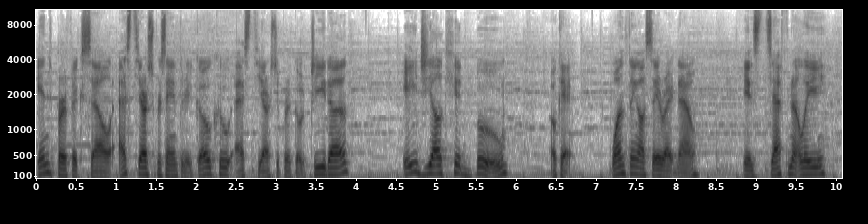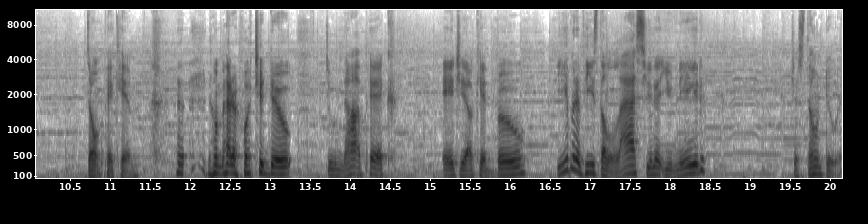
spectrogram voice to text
Int Perfect Cell, STR Super Saiyan 3 Goku, STR Super Gogeta, AGL Kid Buu. Okay, one thing I'll say right now is definitely don't pick him. no matter what you do, do not pick AGL Kid Buu. Even if he's the last unit you need, just don't do it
